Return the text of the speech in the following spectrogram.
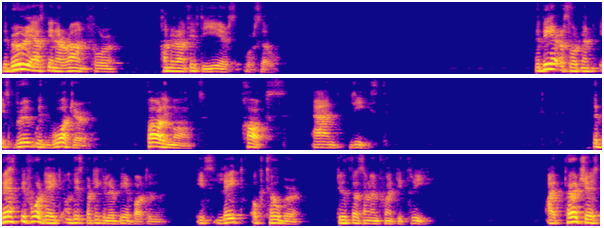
The brewery has been around for 150 years or so. The beer assortment is brewed with water, barley malt, hops, and yeast. The best before date on this particular beer bottle is late October 2023. I purchased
